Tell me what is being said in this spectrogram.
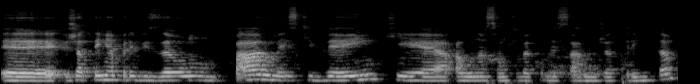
É, já tem a previsão para o mês que vem, que é a alunação que vai começar no dia 30, uh,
